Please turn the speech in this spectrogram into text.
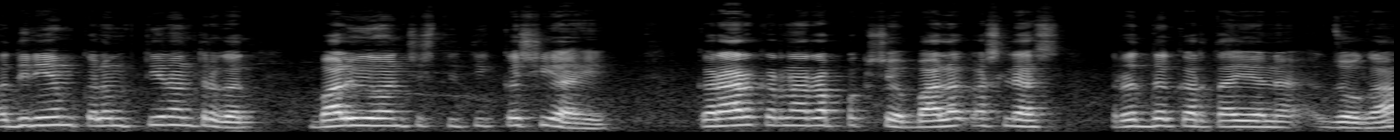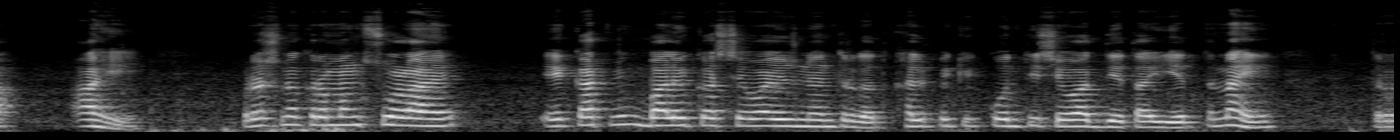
अधिनियम कलम तीन अंतर्गत बालविवाहांची स्थिती कशी आहे? करार करणारा पक्ष बालक असल्यास रद्द करता येण्याजोगा आहे. प्रश्न क्रमांक सोळा आहे एकात्मिक बालविकास सेवा योजनेअंतर्गत खालीपैकी कोणती सेवा देता येत नाही? तर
